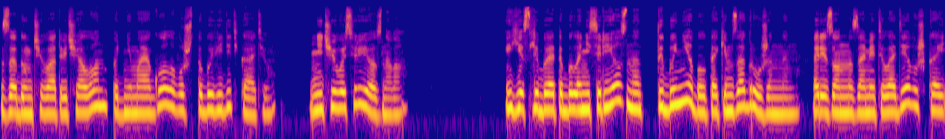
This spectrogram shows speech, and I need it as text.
Задумчиво отвечал он, поднимая голову, чтобы видеть Катю. Ничего серьезного. Если бы это было несерьезно, ты бы не был таким загруженным, резонно заметила девушка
